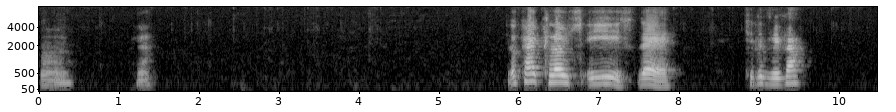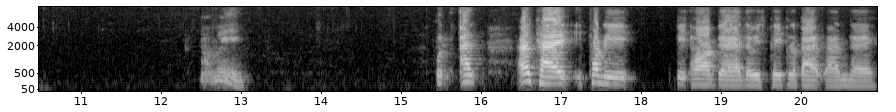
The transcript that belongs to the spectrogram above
No, yeah. Look how close he is there to the river. You know what I mean? But and Okay, it's probably a bit hard there. There is people about around there,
